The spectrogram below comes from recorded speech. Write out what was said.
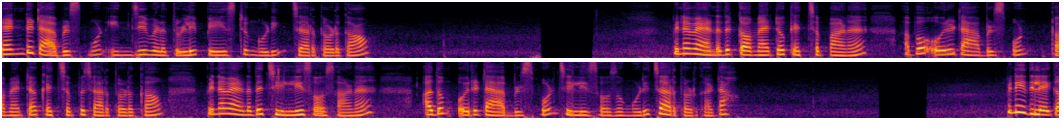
രണ്ട് ടേബിൾ സ്പൂൺ ഇഞ്ചി വെളുത്തുള്ളി പേസ്റ്റും കൂടി ചേർത്ത് കൊടുക്കാം. പിന്നെ വേണ്ടത് ടൊമാറ്റോ കെച്ചപ്പാണ് അപ്പോൾ ഒരു ടേബിൾ സ്പൂൺ ടൊമാറ്റോ കെച്ചപ്പ് ചേർത്ത് കൊടുക്കാം. പിന്നെ വേണ്ടത് ചില്ലി സോസാണ് അതും ഒരു ടേബിൾ സ്പൂൺ ചില്ലി സോസും കൂടി ചേർത്ത് കൊടുക്കാം കേട്ടോ. പിന്നെ ഇതിലേക്ക്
